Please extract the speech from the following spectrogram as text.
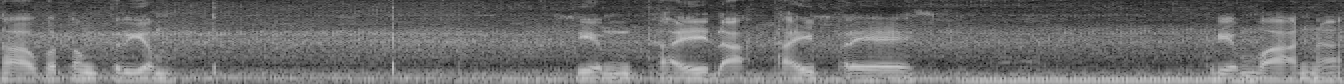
ข้าวก็ต้องเตรียม เตรียมไถดะไถเปร เตรียมหวานนะ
